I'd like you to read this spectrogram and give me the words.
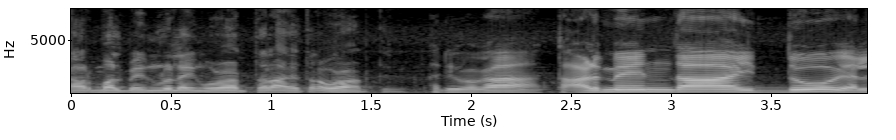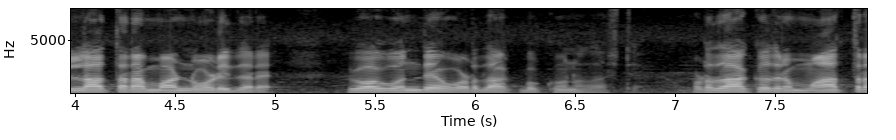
ನಾರ್ಮಲ್ ಬೆಂಗಳೂರಲ್ಲಿ ಹೆಂಗೆ ಓಡಾಡ್ತಾರೆ ಅದೇ ಥರ ಓಡಾಡ್ತೀವಿ. ಸರ್, ಇವಾಗ ತಾಳ್ಮೆಯಿಂದ ಇದ್ದು ಎಲ್ಲ ಥರ ಮಾಡಿ ನೋಡಿದ್ದಾರೆ. ಇವಾಗ ಒಂದೇ ಹೊಡೆದಾಕ್ಬೇಕು ಅನ್ನೋದು ಅಷ್ಟೇ ಹೊಡೆದಾಕಿದ್ರೆ ಮಾತ್ರ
